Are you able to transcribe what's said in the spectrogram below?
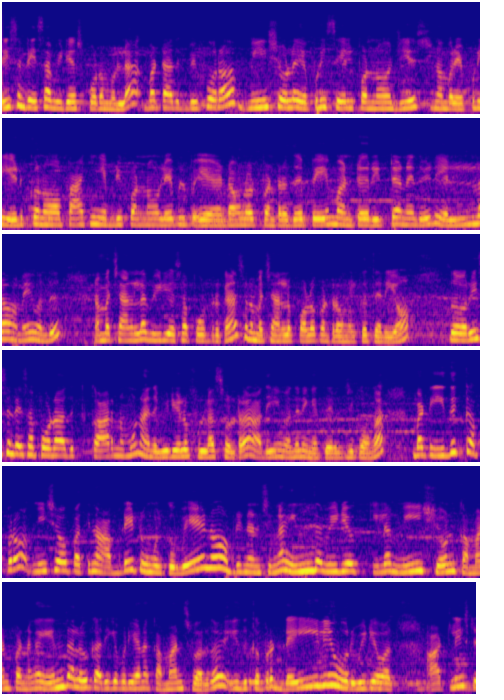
ரீசெண்ட் டேஸாக வீடியோஸ் போட முடியல. பட் அதுக்கு பிஃபோராக மீஷோவில் எப்படி சேல் பண்ணணும் ஜிஎஸ்டி நம்பர் எப்படி எடுக்கணும் பேக்கிங் எப்படி பண்ணணும் லேபிள் டவுன்லோட் பண்ணுறது பேமெண்ட்டு ரிட்டர்ன் இது இது எல்லாமே வந்து நம்ம சேனலில் வீடியோஸாக போட்டிருக்கேன். ஸோ நம்ம சேனலில் ஃபாலோ பண்ணுறவங்களுக்கு தெரியும். ஸோ ரீசெண்ட் டேஸாக போடாததுக்கு காரணமும் நான் இந்த வீடியோவில் ஃபுல்லாக சொல்கிறேன் அதையும் வந்து நீங்கள் தெரிஞ்சுக்கோங்க. பட் இதுக்கப்புறம் மீஷோவை பற்றின அப்டேட் உங்களுக்கு வேணும் அப்படின்னு நினச்சிங்கன்னா இந்த வீடியோக்கு கீழே மீஷோன்னு கமெண்ட் பண்ணுங்கள் எந்த அளவுக்கு அதிகப்படியான கமெண்ட்ஸ் வருதோ இதுக்கப்புறம் டெய்லியும் ஒரு வீடியோ அட்லீஸ்ட்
